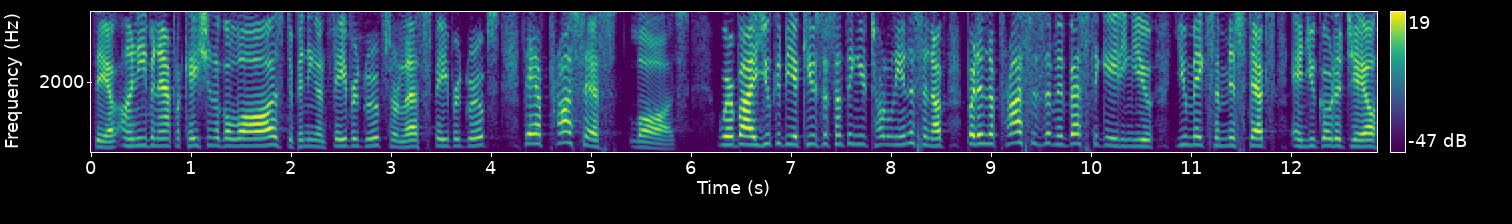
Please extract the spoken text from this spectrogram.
they have uneven application of the laws, depending on favored groups or less favored groups. They have process laws whereby you could be accused of something you're totally innocent of, but in the process of investigating you, you make some missteps and you go to jail,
